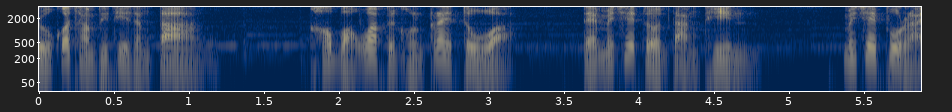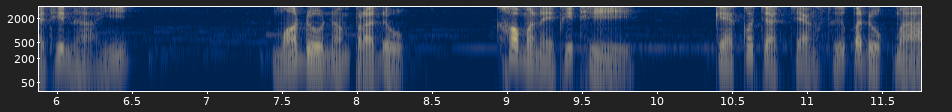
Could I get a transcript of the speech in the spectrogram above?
ดูก็ทำพิธีต่างๆ เขาบอกว่าเป็นคนใกล้ตัว แต่ไม่ใช่โจรต่างถิ่น ไม่ใช่ผู้ร้ายที่ไหน หมอดูนำปลาดุก เข้ามาในพิธี แกก็จัดแจงซื้อปลาดุกมา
